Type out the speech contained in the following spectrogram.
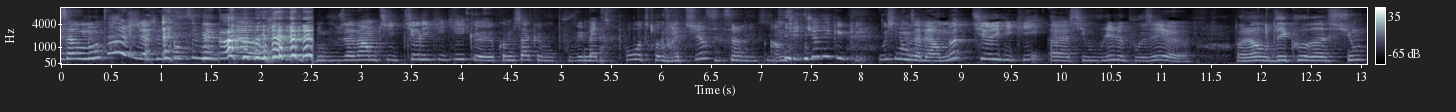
ça au montage. J'ai senti mes doigts. Ah. Donc vous avez un petit tirlikiki que, comme ça que vous pouvez mettre pour votre voiture. Petit. Un petit tirlikiki. Ou sinon vous avez un autre tirlikiki euh, si vous voulez le poser euh, voilà, en décoration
